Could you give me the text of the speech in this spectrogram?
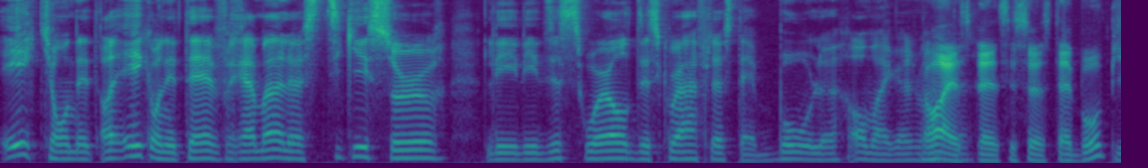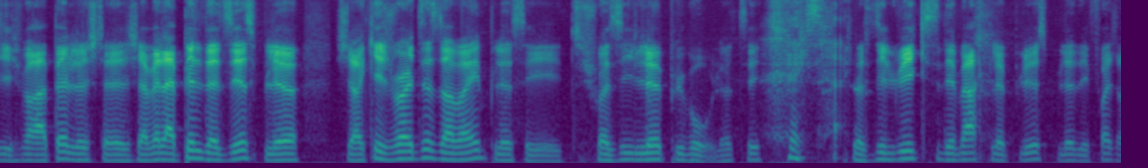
et qu'on était vraiment là, stické sur les, les Disc World, Discraft, c'était beau, là. Oh my god. ouais, c'est ça, c'était beau. Puis je me rappelle, j'avais la pile de disques, puis là, j'ai dit, ok, je veux un disque de même, puis là, tu choisis le plus beau, là, tu sais. exact. Tu choisis lui qui se démarque le plus, puis là, des fois, tu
